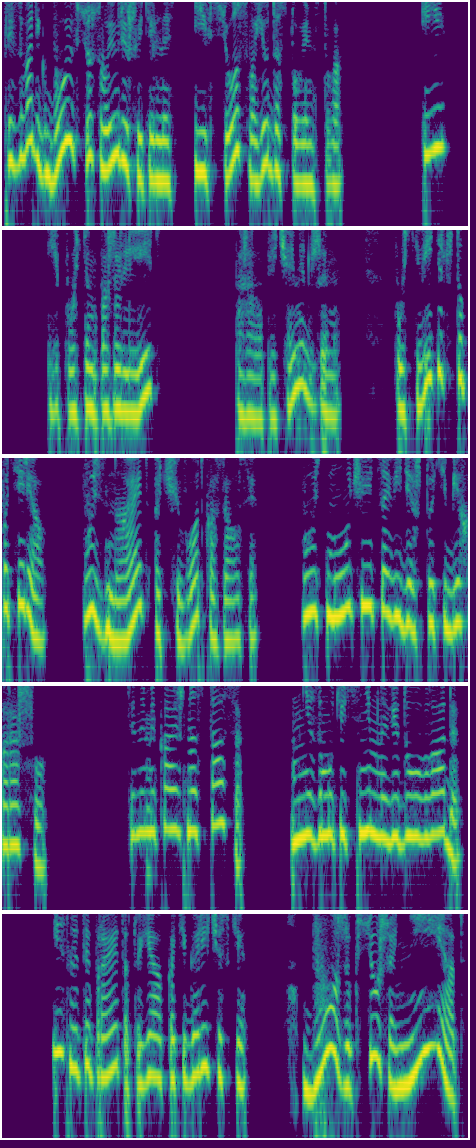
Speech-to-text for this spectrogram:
призывать к бою всю свою решительность и все свое достоинство. И... и пусть он пожалеет, пожала плечами Джима. Пусть видит, что потерял, пусть знает, от чего отказался. Пусть мучается, видя, что тебе хорошо. Ты намекаешь на Стаса? Мне замутить с ним на виду у Влада? Если ты про это, то я категорически... «Боже, Ксюша, нет!»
